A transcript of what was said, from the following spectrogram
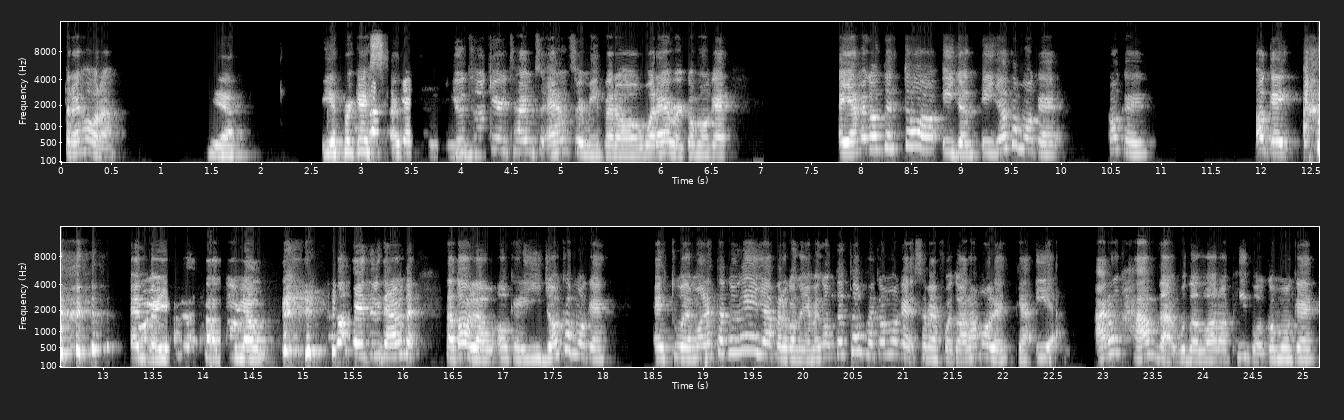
tres horas. Yeah. Y es porque you took your time to answer me, pero whatever, como que ella me contestó y yo, y yo como que, ok, ok. Entonces, está todo hablado. literalmente, está todo hablado. Ok, y yo como que estuve molesta con ella, pero cuando ella me contestó fue como que se me fue toda la molestia. Y I don't have that with a lot of people. Como que,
